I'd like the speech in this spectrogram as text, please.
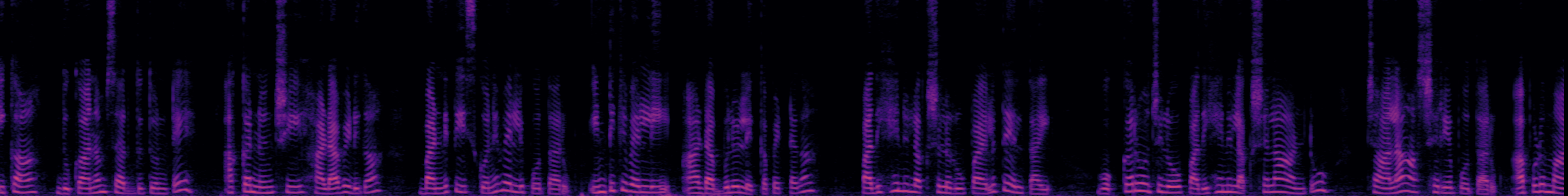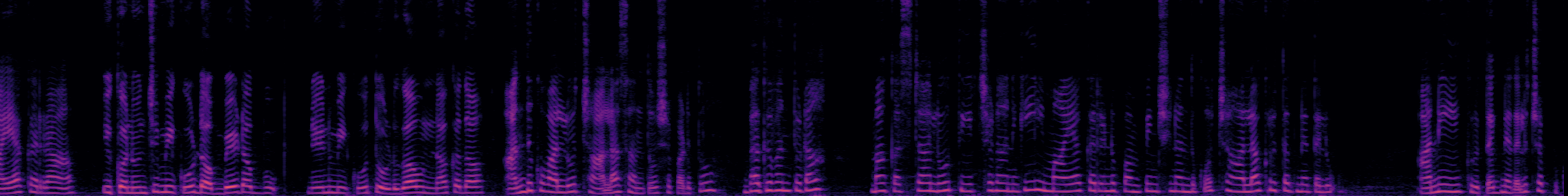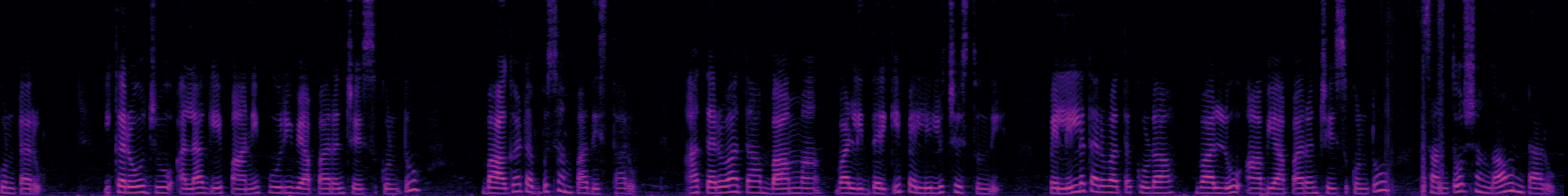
ఇక దుకాణం సర్దుతుంటే అక్కడి నుంచి హడావిడిగా బండి తీసుకొని వెళ్ళిపోతారు. ఇంటికి వెళ్ళి ఆ డబ్బులు లెక్క పెట్టగా పదిహేను లక్షల రూపాయలు తేలుతాయి. ఒక్క రోజులో పదిహేను లక్షల అంటూ చాలా ఆశ్చర్యపోతారు. అప్పుడు మాయాకర్ర ఇక నుంచి మీకు డబ్బే డబ్బు. నేను మీకు తోడుగా ఉన్నా కదా. అందుకు వాళ్ళు చాలా సంతోషపడుతూ భగవంతుడా మా కష్టాలు తీర్చడానికి ఈ మాయాకర్రను పంపించినందుకు చాలా కృతజ్ఞతలు అని కృతజ్ఞతలు చెప్పుకుంటారు. ఇక రోజు అలాగే పానీపూరి వ్యాపారం చేసుకుంటూ బాగా డబ్బు సంపాదిస్తారు. ఆ తర్వాత బామ్మ వాళ్ళిద్దరికీ పెళ్ళిళ్ళు చేస్తుంది. పెళ్ళిళ్ళ తర్వాత కూడా వాళ్ళు ఆ వ్యాపారం చేసుకుంటూ సంతోషంగా ఉంటారు.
